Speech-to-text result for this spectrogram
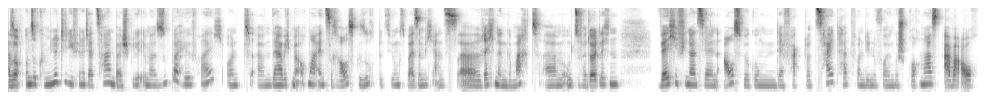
Also unsere Community, die findet ja Zahlenbeispiele immer super hilfreich und ähm, da habe ich mir auch mal eins rausgesucht, beziehungsweise mich ans äh, Rechnen gemacht, ähm, um zu verdeutlichen, welche finanziellen Auswirkungen der Faktor Zeit hat, von dem du vorhin gesprochen hast, aber auch,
